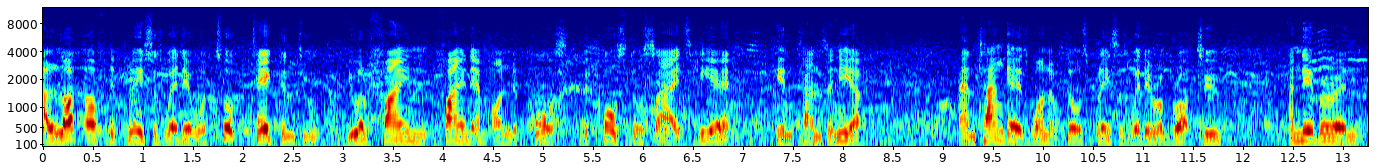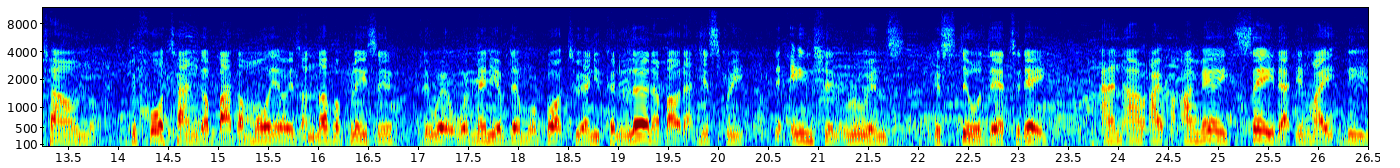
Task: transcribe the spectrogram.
a lot of the places where they were took taken to, you will find find them on the coast, the coastal sides here in Tanzania. And Tanga is one of those places where they were brought to. A neighboring town before Tanga, Bagamoyo is another place eh, where, where many of them were brought to, and you can learn about that history. The ancient ruins is still there today. And I, I, I may say that it might be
